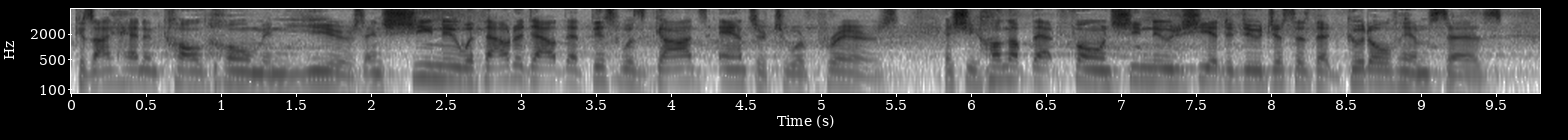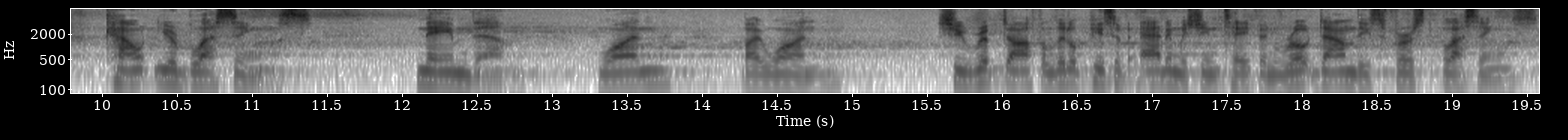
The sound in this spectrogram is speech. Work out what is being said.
because I hadn't called home in years. And she knew without a doubt that this was God's answer to her prayers. As she hung up that phone, she knew she had to do just as that good old hymn says count your blessings, name them one by one. She ripped off a little piece of adding machine tape and wrote down these first blessings.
